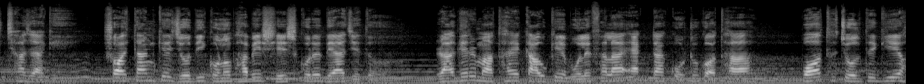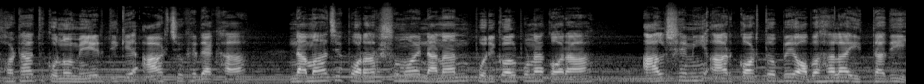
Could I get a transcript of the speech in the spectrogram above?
ইচ্ছা জাগে। শয়তানকে যদি কোনোভাবে শেষ করে দেয়া যেত, রাগের মাথায় কাউকে বলে ফেলা একটা কটু কথা, পথ চলতে গিয়ে হঠাৎ কোনো মেয়ের দিকে আর চোখে দেখা, নামাজ পড়ার সময় নানান পরিকল্পনা করা, আলসেমি আর কর্তব্যে অবহেলা ইত্যাদি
